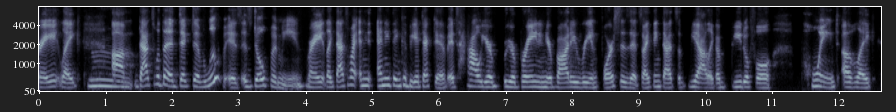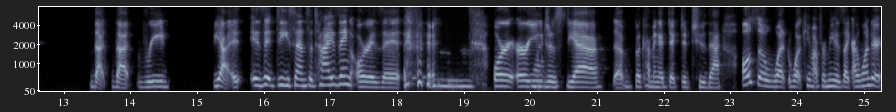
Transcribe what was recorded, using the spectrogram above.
right like mm. um that's what the addictive loop is is dopamine right like that's why any, anything could be addictive it's how your your brain and your body reinforces it so i think that's a yeah like a beautiful point of like that that read yeah it, is it desensitizing or is it mm. or, or are yeah. you just yeah uh, becoming addicted to that also what what came up for me is like i wonder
